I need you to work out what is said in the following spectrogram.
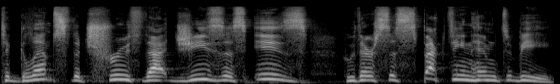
to glimpse the truth that Jesus is who they're suspecting him to be.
